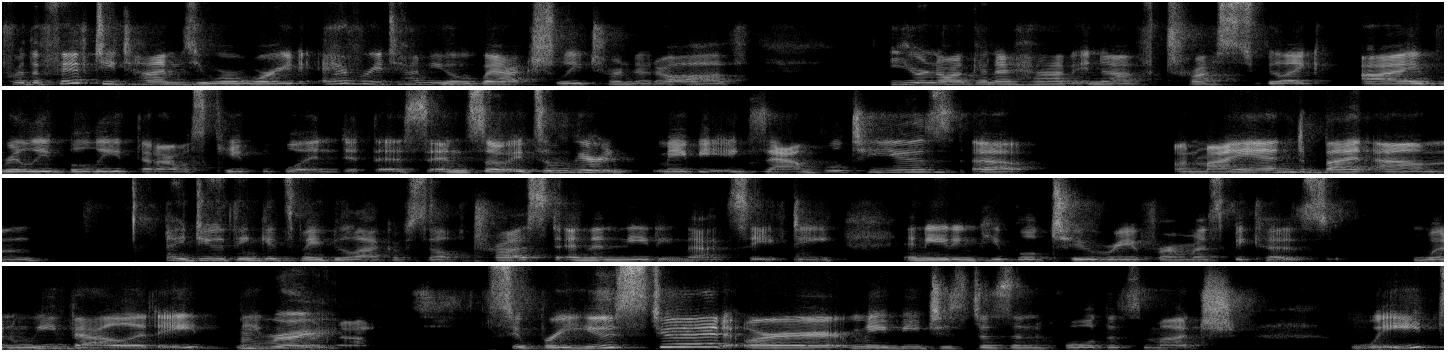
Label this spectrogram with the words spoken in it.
for the 50 times you were worried every time you have actually turned it off, you're not going to have enough trust to be like i really believe that i was capable and did this and so it's a weird maybe example to use uh, on my end but um i do think it's maybe lack of self-trust and then needing that safety and needing people to reaffirm us because when we validate maybe right. we're not super used to it or maybe just doesn't hold as much weight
